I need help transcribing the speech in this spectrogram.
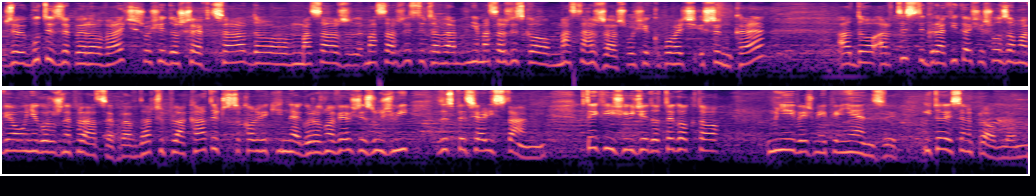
żeby buty zreperować, szło się do szewca, do masaż, masażysty, czy nie masażystko, masaża, szło się kupować szynkę, a do artysty grafika się szło, zamawiało u niego różne prace, prawda? Czy plakaty, czy cokolwiek innego. Rozmawiało się z ludźmi, ze specjalistami. W tej chwili się idzie do tego, kto mniej weźmie pieniędzy. I to jest ten problem.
